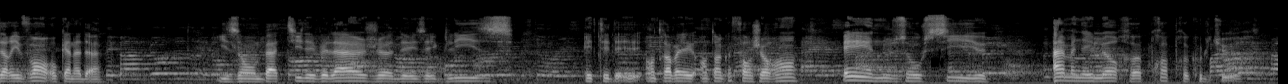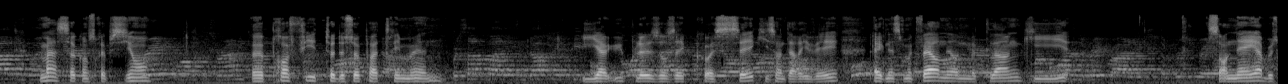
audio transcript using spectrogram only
arrivants au Canada. Ils ont bâti des villages, des églises, étaient ont travaillé en tant que forgerons et nous ont aussi euh, amené leur propre culture. Ma circonscription euh, profite de ce patrimoine il y a eu plusieurs Écossais qui sont arrivés. Agnes McPhail, Neil McClung, qui sont nés à Bruce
